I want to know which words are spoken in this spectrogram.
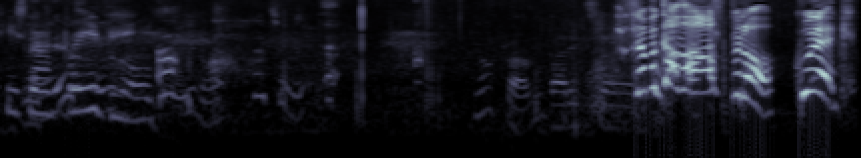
He's not breathing. No problem, but it's. Uh, Someone call the hospital! Quick!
